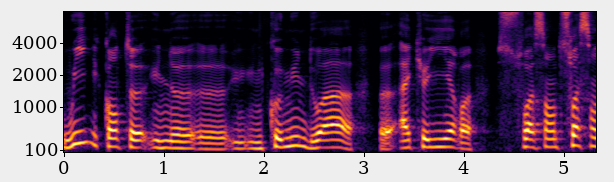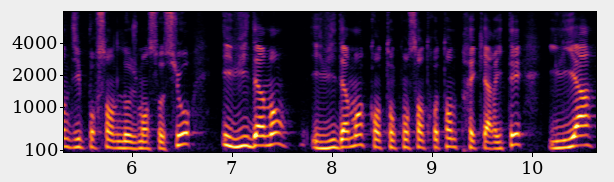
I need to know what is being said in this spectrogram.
Oui, quand euh, euh, une, commune doit euh, accueillir 60-70% de logements sociaux, évidemment, évidemment, quand on concentre autant de précarité, il y a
